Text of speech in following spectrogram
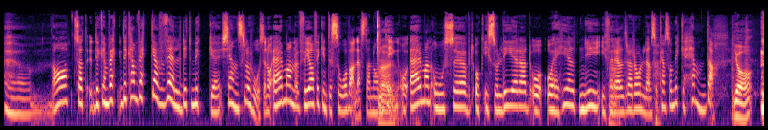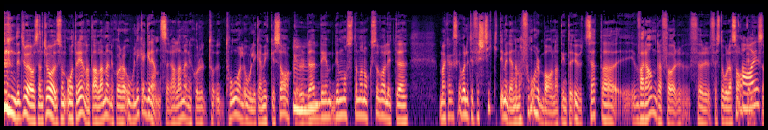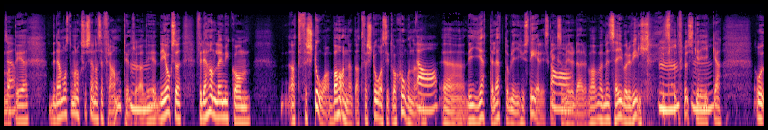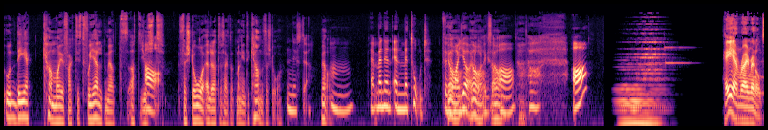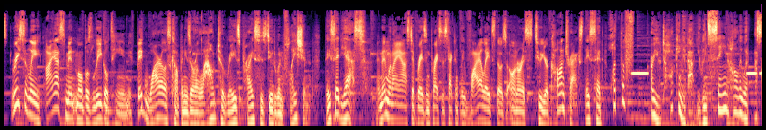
Ehm, ja, så att det kan, väck, det kan väcka väldigt mycket känslor hos en. Och är man, för jag fick inte sova nästan någonting. Nej. Och är man osövd och isolerad och, och är helt ny i föräldrarollen så kan så mycket hända. Ja, det tror jag. Och sen tror jag som, återigen att alla människor har olika gränser. Alla människor tål olika mycket saker. Och Mm. det, det, det måste man också vara lite... Man kanske ska vara lite försiktig med det när man får barn, att inte utsätta varandra för, för, för stora saker. Ja, liksom. det. Att det, det där måste man också känna sig fram till, tror jag. Mm. Det, det är också, för det handlar ju mycket om att förstå barnet, att förstå situationen. Ja. Eh, det är jättelätt att bli hysterisk liksom, Ja. i det där. Men säg vad du vill, Mm. istället för att skrika. Och, och det kan man ju faktiskt få hjälp med att, att just förstå, eller rättare sagt att man inte kan förstå. Just det. Ja. Mm. Men en, en metod för hur Ja, man gör ja, då. Liksom. Ja. ja. Ja. ja. Hey, I'm Ryan Reynolds. Recently, I asked Mint Mobile's legal team if big wireless companies are allowed to raise prices due to inflation. They said yes. And then when I asked if raising prices technically violates those onerous two year contracts, they said, What the f are you talking about, you insane Hollywood ass?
